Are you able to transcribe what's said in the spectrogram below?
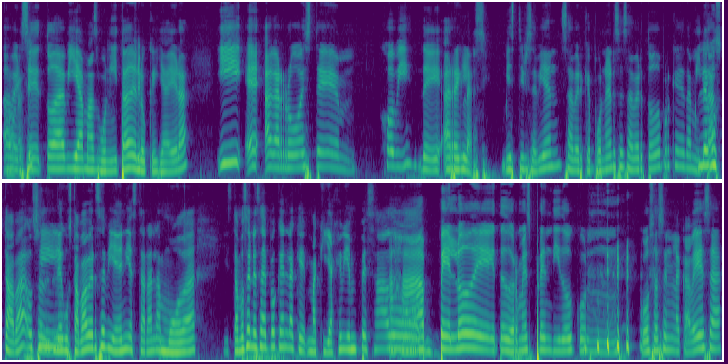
a Ahora verse todavía más bonita de lo que ya era y eh, agarró este mm, hobby de arreglarse, vestirse bien, saber qué ponerse, saber todo porque damita. Le gustaba, o sea, Sí. le gustaba verse bien y estar a la moda. Y estamos en esa época en la que maquillaje bien pesado. Ajá, pelo de te duermes prendido con cosas en la cabeza.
